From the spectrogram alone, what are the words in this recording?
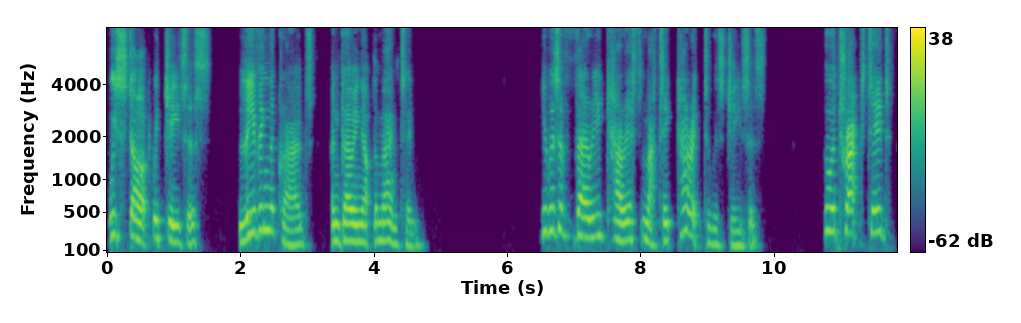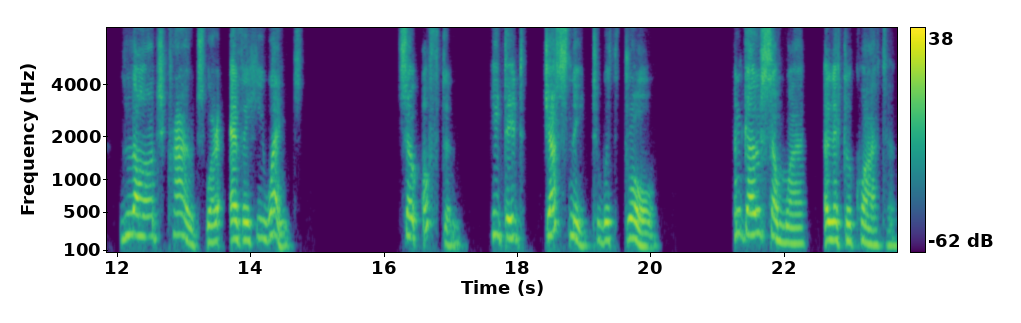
we start with Jesus leaving the crowds and going up the mountain. He was a very charismatic character, was Jesus, who attracted large crowds wherever he went. So often he did just need to withdraw and go somewhere a little quieter.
